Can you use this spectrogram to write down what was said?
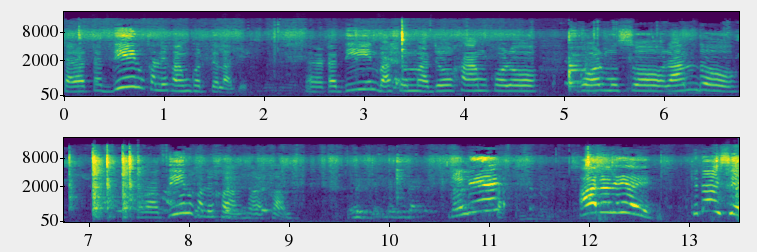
সারাটা দিন খালি কাম করতে লাগে। সারাটা দিন বাসন মাজো কাম করো ঘর মুছো রান্ধো। সারা দিন খালি খাম আর খাম ডলি? কিতা হয়েছে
